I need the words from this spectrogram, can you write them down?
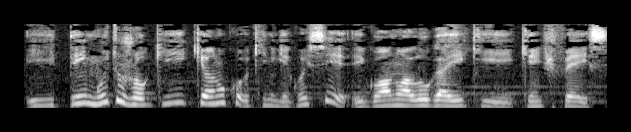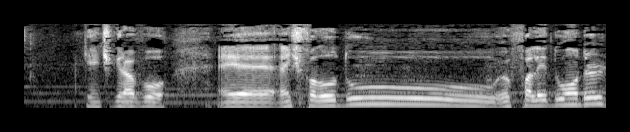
E tem muito jogo que, que, eu não, que ninguém conhecia, igual no Aluga aí que, que a gente fez, que a gente gravou. É, a gente falou do... Eu falei do Wonder,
